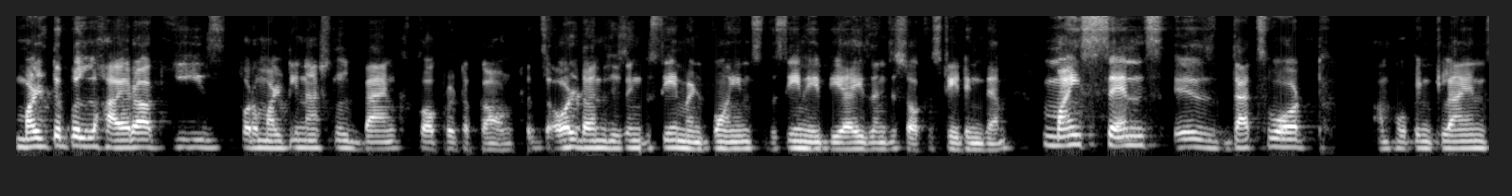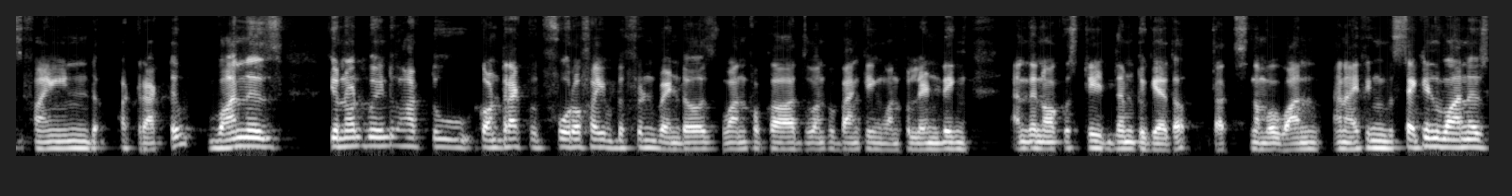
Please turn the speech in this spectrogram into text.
multiple hierarchies for a multinational bank corporate account. It's all done using the same endpoints, the same APIs, and just orchestrating them. My sense is that's what I'm hoping clients find attractive. One is you're not going to have to contract with four or five different vendors, one for cards, one for banking, one for lending, and then orchestrate them together. That's number one. And I think the second one is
